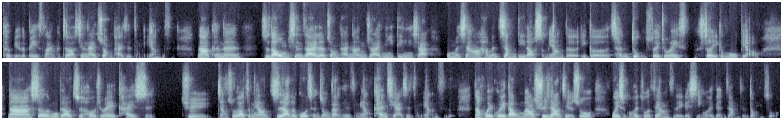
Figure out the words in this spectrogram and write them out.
特别的 baseline 嘛，知道现在状态是怎么样子。嗯、那可能知道我们现在的状态，那我们就来拟定一下。我们想要他们降低到什么样的一个程度，所以就会设一个目标。那设了目标之后，就会开始去讲说要怎么样治疗的过程中到底是怎么样，看起来是怎么样子的。那回归到我们要去了解说为什么会做这样子的一个行为跟这样子的动作。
